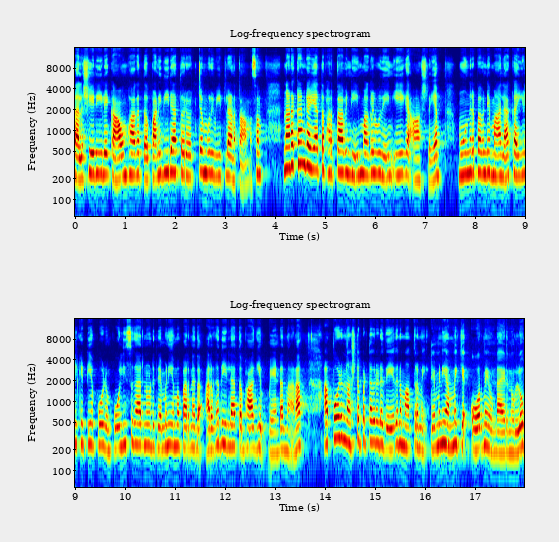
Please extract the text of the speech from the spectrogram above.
തലശ്ശേരിയിലെ കാവും ഭാഗത്ത് പണിതീരാത്ത ഒരു ഒറ്റമുറി വീട്ടിലാണ് താമസം. നടക്കാൻ കഴിയാത്ത ഭർത്താവിന്റെയും മകളുടെയും ഏക ആശ്രയം. മൂന്നരപ്പവന്റെ മാല കയ്യിൽ കിട്ടിയപ്പോഴും പോലീസുകാരനോട് രമണിയമ്മ പറഞ്ഞത് അർഹതയില്ലാത്ത ഭാഗ്യം വേണ്ടെന്നാണ്. അപ്പോഴും നഷ്ടപ്പെട്ടവരുടെ വേദന മാത്രമേ രമണി അമ്മയ്ക്ക് ഓർമ്മയുണ്ടായിരുന്നുള്ളൂ.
